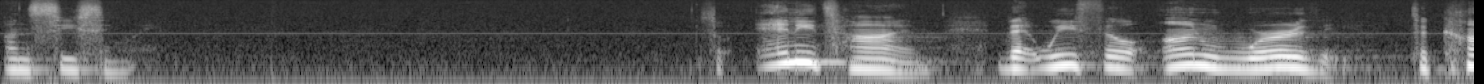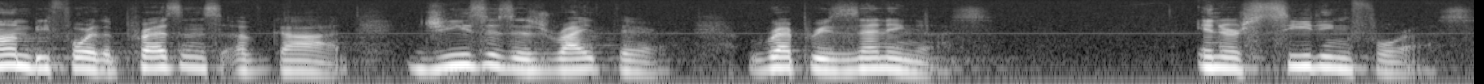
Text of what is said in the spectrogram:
unceasingly. So, anytime that we feel unworthy to come before the presence of God, Jesus is right there, representing us, interceding for us,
